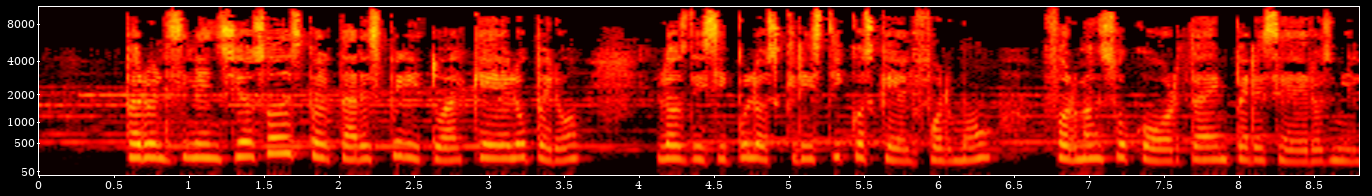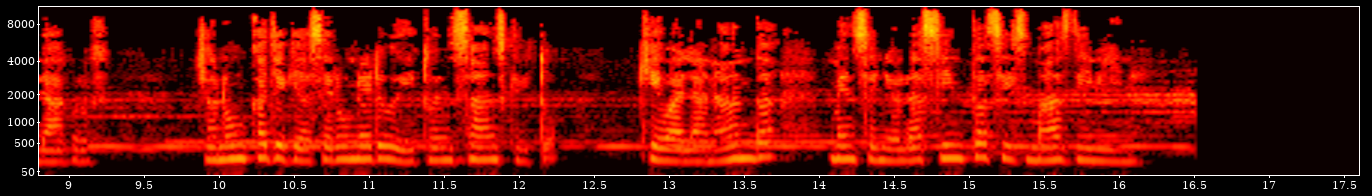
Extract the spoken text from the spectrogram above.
pero el silencioso despertar espiritual que él operó, los discípulos crísticos que él formó, forman su cohorte de imperecederos milagros. Yo nunca llegué a ser un erudito en sánscrito, que Balananda me enseñó la síntesis más divina.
